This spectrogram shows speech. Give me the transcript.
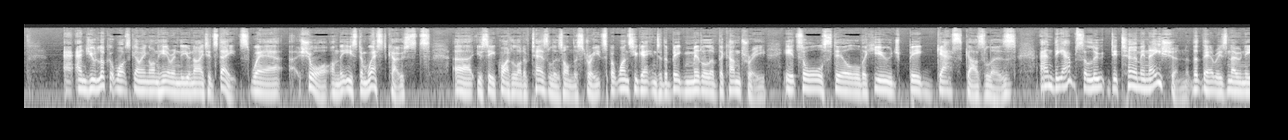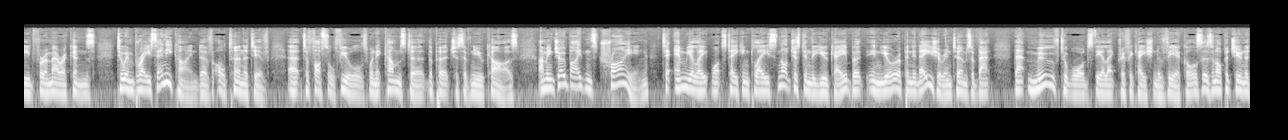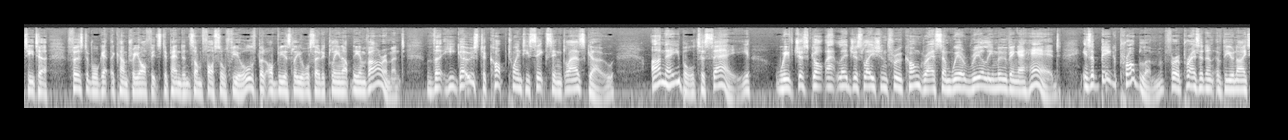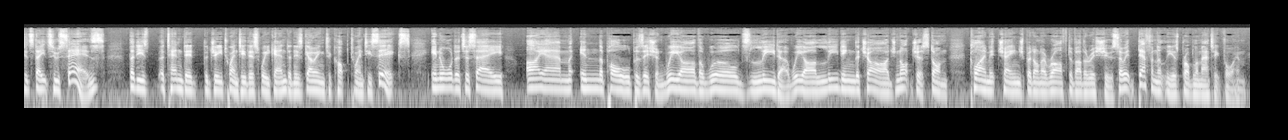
and you look at what's going on here in the United States, where, uh, sure, on the east and west coasts, uh, you see quite a lot of Teslas on the streets, but once you get into the big middle of the country, it's all still the huge, big gas guzzlers and the absolute determination that there is no need for Americans to embrace any kind of alternative uh, to fossil fuels when it comes to the purchase of new cars. I mean, Joe Biden's trying to emulate what's taking place, not just in the UK UK, but in Europe and in Asia in terms of that, that move towards the electrification of vehicles as an opportunity to, first of all, get the country off its dependence on fossil fuels, but obviously also to clean up the environment. That he goes to COP26 in Glasgow unable to say, we've just got that legislation through Congress and we're really moving ahead is a big problem for a president of the United States who says that he's attended the G20 this weekend and is going to COP26 in order to say, I am in the pole position. We are the world's leader. We are leading the charge, not just on climate change, but on a raft of other issues. So it definitely is problematic for him.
